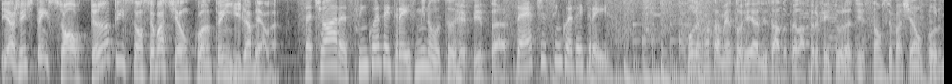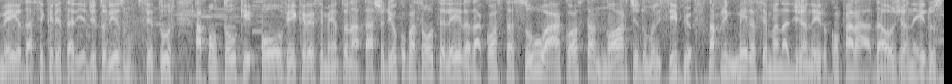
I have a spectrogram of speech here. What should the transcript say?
E a gente tem sol tanto em São Sebastião quanto em Ilhabela. 7 horas 53 minutos. Repita. 7h53. Um levantamento realizado pela Prefeitura de São Sebastião por meio da Secretaria de Turismo, Setur, apontou que houve crescimento na taxa de ocupação hoteleira da costa sul à costa norte do município na primeira semana de janeiro, comparada aos janeiros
